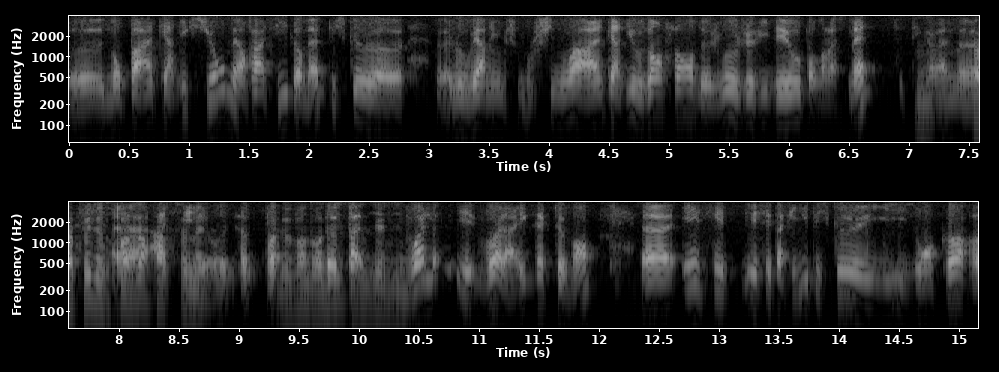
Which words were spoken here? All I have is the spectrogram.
euh, non pas interdiction mais enfin si quand même puisque le gouvernement chinois a interdit aux enfants de jouer aux jeux vidéo pendant la semaine. C'était quand même pas plus de trois heures par semaine. le vendredi samedi et le dimanche. voilà, voilà exactement. Et c'est et c'est pas fini puisqu'ils ils ont encore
